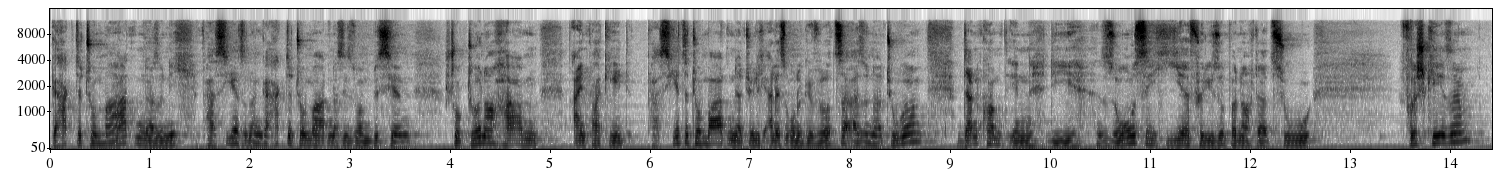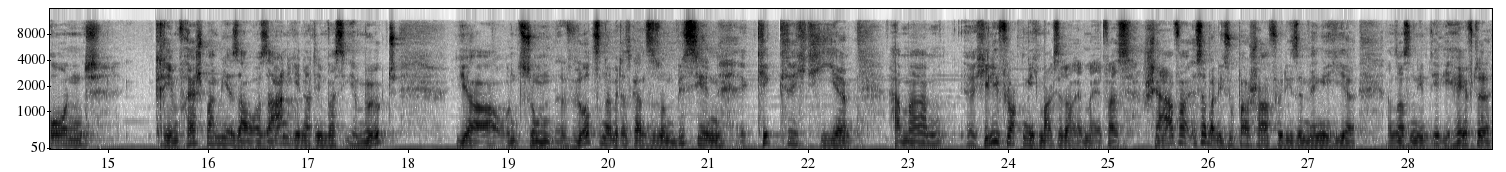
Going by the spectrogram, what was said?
gehackte Tomaten, also nicht passiert, sondern gehackte Tomaten, dass sie so ein bisschen Struktur noch haben. Ein Paket passierte Tomaten, natürlich alles ohne Gewürze, also Natur. Dann kommt in die Soße hier für die Suppe noch dazu Frischkäse und Creme fraiche bei mir, saure Sahne, je nachdem, was ihr mögt. Ja, und zum Würzen, damit das Ganze so ein bisschen Kick kriegt, hier haben wir äh, Chiliflocken. Ich mag sie doch immer etwas schärfer, ist aber nicht super scharf für diese Menge hier. Ansonsten nehmt ihr die Hälfte,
